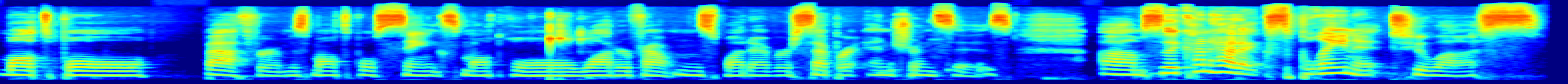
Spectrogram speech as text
multiple bathrooms, multiple sinks, multiple water fountains, whatever, separate entrances. Um, so they kind of had to explain it to us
